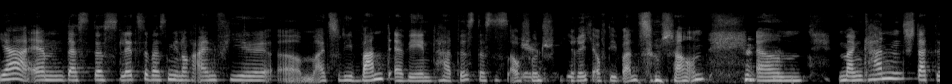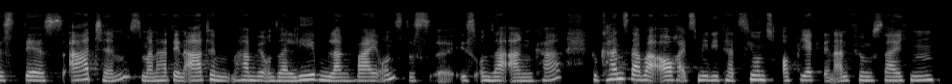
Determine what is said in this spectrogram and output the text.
Ja, ähm, das, das Letzte, was mir noch einfiel, ähm, als du die Wand erwähnt hattest, das ist auch ja. schon schwierig, auf die Wand zu schauen. ähm, man kann statt des, des Atems, man hat den Atem, haben wir unser Leben lang bei uns, das äh, ist unser Anker. Du kannst aber auch als Meditationsobjekt in Anführungszeichen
